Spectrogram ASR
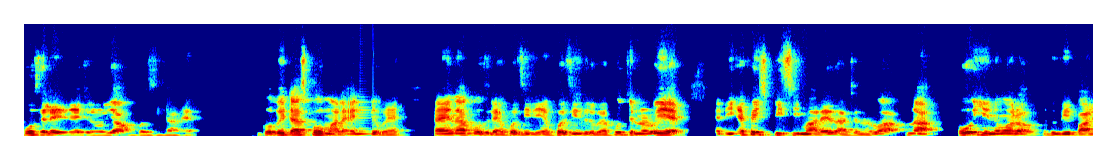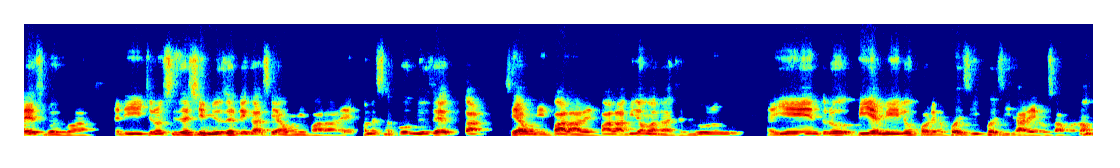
ကိုယ်စားလှယ်တွေနဲ့ကျွန်တော်တို့ရအောင်ဖွဲ့စည်းကြတယ် COVID task force မှာလည်းအဲ့လိုပဲတိုင်းရင်းသားကိုယ်စားလှယ်ဖွဲ့စည်းတယ်ဖွဲ့စည်းသလိုပဲအခုကျွန်တော်တို့ရဲ့ဒီ FHPC မှာလည်းဒါကျွန်တော်တို့ကခုနဟိုးရင်တော့ကတော့ဘယ်သူတွေပါလဲဆိုတော့သူကဒီကျွန်တော်88မျိုးဆက်တွေကဆရာဝန်တွေပါလာတယ်89မျိုးဆက်ကဆရာဝန်တွေပါလာတယ်ပါလာပြီးတော့မှဒါကျွန်တော်တို့ အရင်သူတို့ BMA လို့ခေါ်တဲ့အဖွဲ့အစည်းဖွဲ့စည်းထားတဲ့ဥစ္စာပေါ့နော်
